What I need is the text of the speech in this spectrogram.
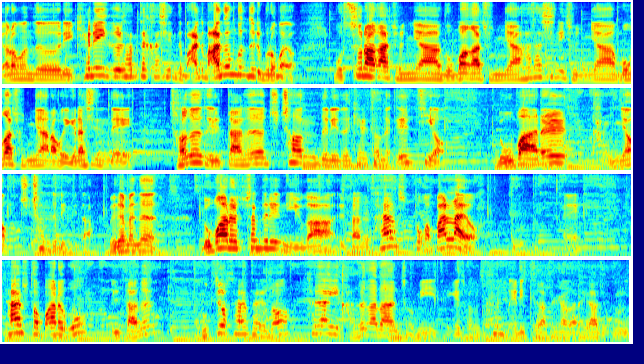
여러분들이 캐릭을 선택하시는데 많은 많은 분들이 물어봐요. 뭐 수라가 좋냐, 노바가 좋냐, 하사신이 좋냐, 뭐가 좋냐 라고 얘기를 하시는데 저는 일단은 추천드리는 캐릭터는 1티어 노바를 강력 추천드립니다. 왜냐면은 노바를 추천드리는 이유가 일단은 사양 속도가 빨라요. 예. 사양 속도가 빠르고 일단은 고지역 사냥터에서 사냥이 가능하다는 점이 되게 저는 큰 메리트라 생각을 해가지고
